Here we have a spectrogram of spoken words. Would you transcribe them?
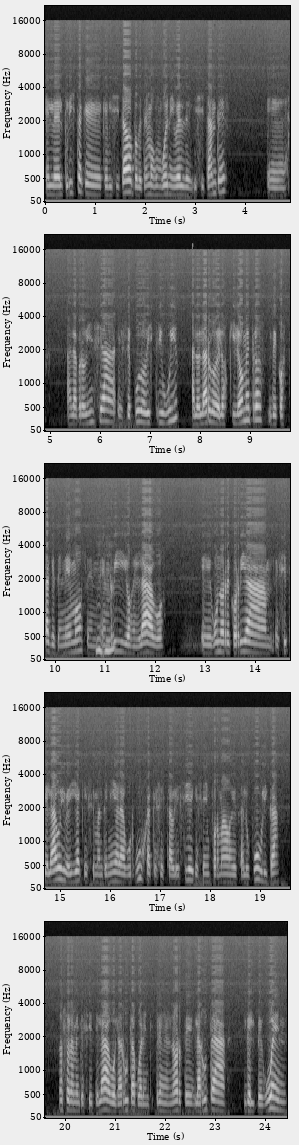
el, turista que, que, visitaba, porque tenemos un buen nivel de visitantes, eh, a la provincia eh, se pudo distribuir a lo largo de los kilómetros de costa que tenemos en, ríos, en lagos. Eh, uno recorría siete lagos y veía que se mantenía la burbuja que se establecía y que se ha informado de salud pública. No solamente siete lagos, la ruta 43 en el norte, la ruta del Pehuen,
